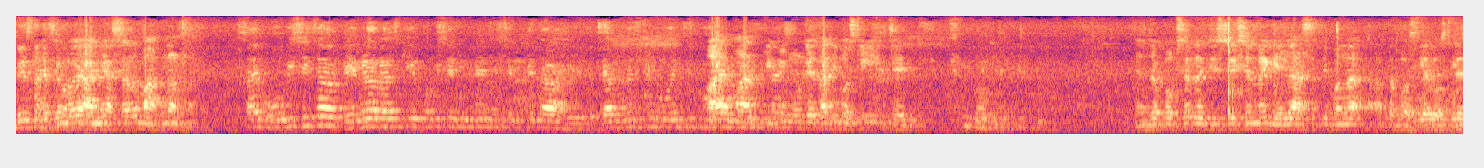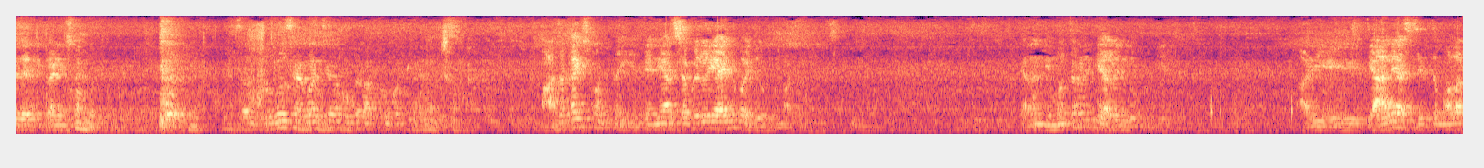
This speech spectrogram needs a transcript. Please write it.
बेस आहे. त्याच्यामुळे आम्ही असं मागणार ना साहेब ओबीसीचा वेगळा राजकीय पक्ष निघण्याची शक्यता आहे. तर त्या दृष्टीने मुंडे खाली बसलेलीच आहेत त्यांचं पक्ष रजिस्ट्रेशनला गेलं असं ते मला आता बसल्या बसल्या त्या ठिकाणी सांगत साहेबांच्या कुठं आपण मत नाही. माझं काहीच मत नाहीये. त्यांनी आज सभेला यायला पाहिजे होतं माझं त्यांना निमंत्रण द्यायला लोक आणि ते आले असते तर मला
